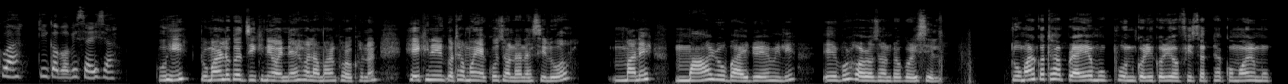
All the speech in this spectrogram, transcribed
কোৱা কি ক'ব বিচাৰিছা? কুহি তোমাৰ লগত যিখিনি অন্যায় হ'ল আমাৰ ঘৰখনত সেইখিনিৰ কথা মই একো জনা নাছিলো মানে মা আৰু বাইদেৱে মিলি এইবোৰ ষড়যন্ত্ৰ কৰিছিল। তোমাৰ কথা প্ৰায়ে মোক ফোন কৰি কৰি অফিচত থাকোঁ মই মোক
